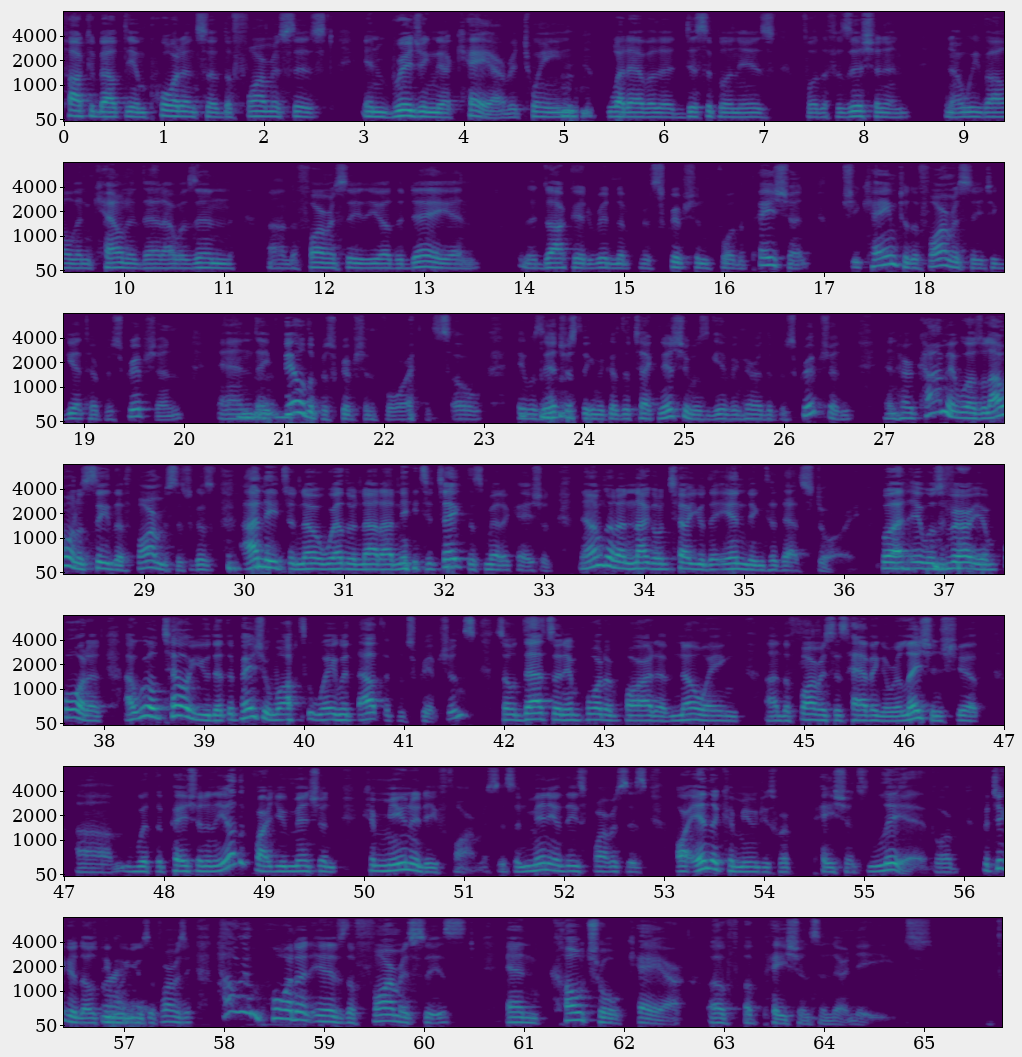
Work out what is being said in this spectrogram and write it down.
talked about the importance of the pharmacist in bridging their care between mm-hmm. whatever the discipline is for the physician and you know we've all encountered that i was in uh, the pharmacy the other day, and the doctor had written a prescription for the patient. She came to the pharmacy to get her prescription, and mm-hmm. they filled the prescription for it. So it was mm-hmm. interesting because the technician was giving her the prescription, and her comment was, "Well, I want to see the pharmacist because I need to know whether or not I need to take this medication." Now, I'm gonna not going to tell you the ending to that story but it was very important. I will tell you that the patient walked away without the prescriptions. So that's an important part of knowing uh, the pharmacist having a relationship um, with the patient. And the other part you mentioned community pharmacists, and many of these pharmacists are in the communities where patients live, or particularly those people right. who use the pharmacy. How important is the pharmacist and cultural care of, of patients and their needs?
